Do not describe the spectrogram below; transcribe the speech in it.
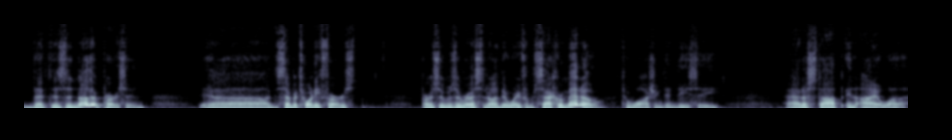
that there's another person, uh, December 21st, person was arrested on their way from Sacramento to Washington, D.C at a stop in Iowa,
